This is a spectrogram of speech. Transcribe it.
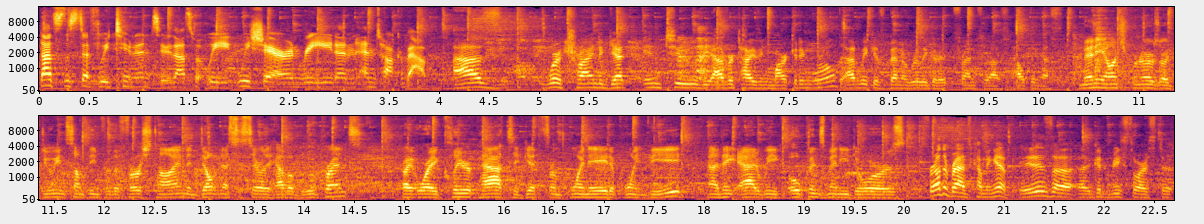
that's the stuff we tune into. That's what we, we share and read and, and talk about. As we're trying to get into the advertising marketing world, Adweek has been a really good friend for us, helping us. Many entrepreneurs are doing something for the first time and don't necessarily have a blueprint right, or a clear path to get from point A to point B. And I think Adweek opens many doors. For other brands coming up, it is a, a good resource to,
